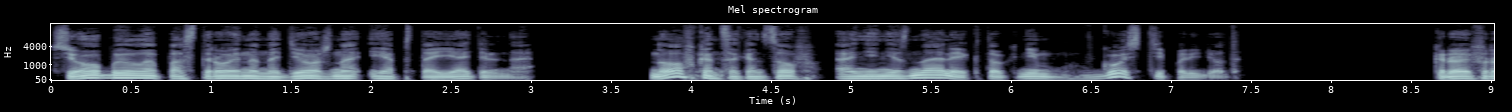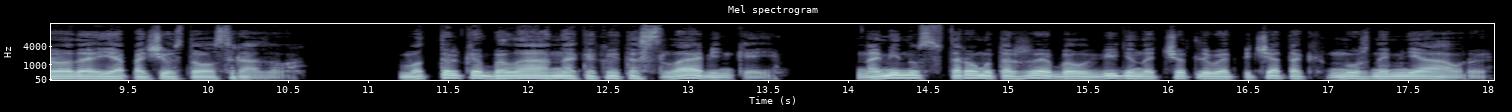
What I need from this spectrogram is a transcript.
Все было построено надежно и обстоятельно. Но, в конце концов, они не знали, кто к ним в гости придет. Кровь рода я почувствовал сразу. Вот только была она какой-то слабенькой. На минус втором этаже был виден отчетливый отпечаток нужной мне ауры.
